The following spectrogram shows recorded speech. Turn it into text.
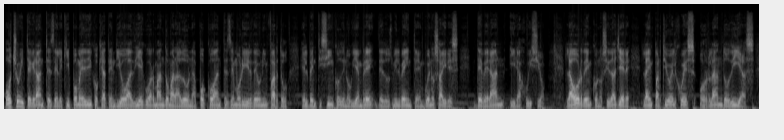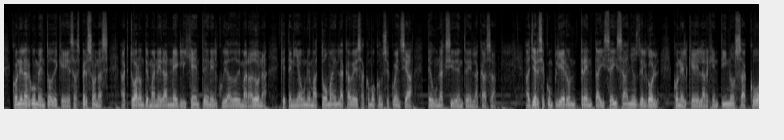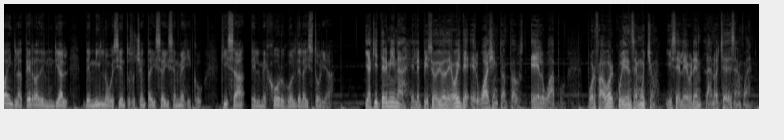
Ocho integrantes del equipo médico que atendió a Diego Armando Maradona poco antes de morir de un infarto el 25 de noviembre de 2020 en Buenos Aires deberán ir a juicio. La orden, conocida ayer, la impartió el juez Orlando Díaz, con el argumento de que esas personas actuaron de manera negligente en el cuidado de Maradona, que tenía un hematoma en la cabeza como consecuencia de un accidente en la casa. Ayer se cumplieron 36 años del gol con el que el argentino sacó a Inglaterra del Mundial de 1986 en México, quizá el mejor gol de la historia. Y aquí termina el episodio de hoy de El Washington Post, El Guapo. Por favor, cuídense mucho y celebren la noche de San Juan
